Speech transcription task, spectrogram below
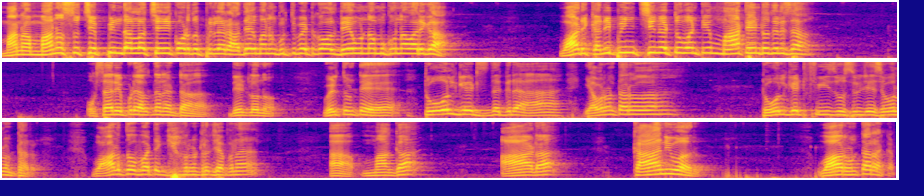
మన మనస్సు చెప్పిందల్లా చేయకూడదు పిల్లలు అదే మనం గుర్తుపెట్టుకోవాలి దేవుణ్ణి నమ్ముకున్న వారిగా. వాడి కనిపించినటువంటి మాట ఏంటో తెలుసా? ఒకసారి ఎప్పుడు వెళ్తున్నారంట దేంట్లోనో? వెళ్తుంటే టోల్ గేట్స్ దగ్గర ఎవరుంటారు? టోల్ గేట్ ఫీజు వసూలు చేసే వాళ్ళు ఉంటారు. వాళ్ళతో పాటు ఇంకెవరుంటారు చెప్పనా? మగ ఆడ కానివారు. వారు ఉంటారు అక్కడ.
